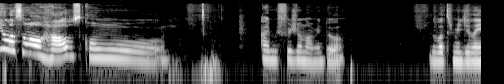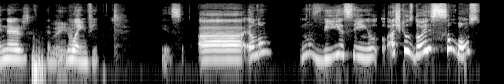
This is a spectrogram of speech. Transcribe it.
relação ao House com. Ai, me fugiu o nome do. Do outro mid laner. Do Envy. Isso. Uh, eu não, não vi, assim. Eu, acho que os dois são bons.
